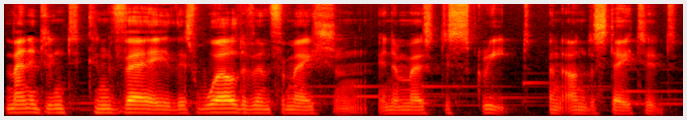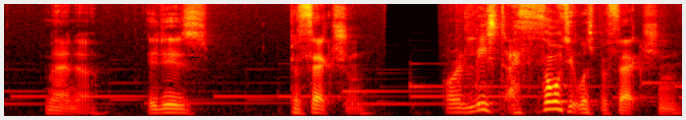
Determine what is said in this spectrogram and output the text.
managing to convey this world of information in a most discreet and understated manner. It is perfection. Or at least I thought it was perfection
